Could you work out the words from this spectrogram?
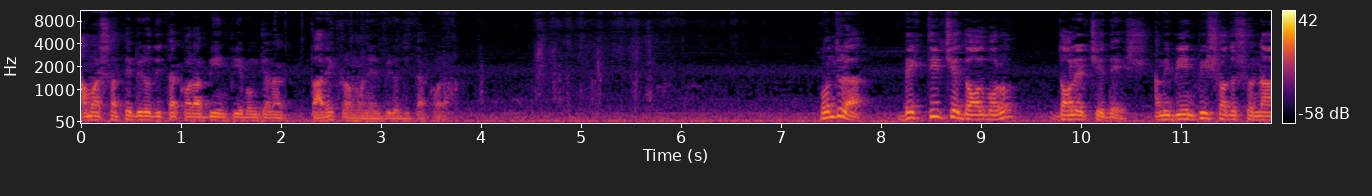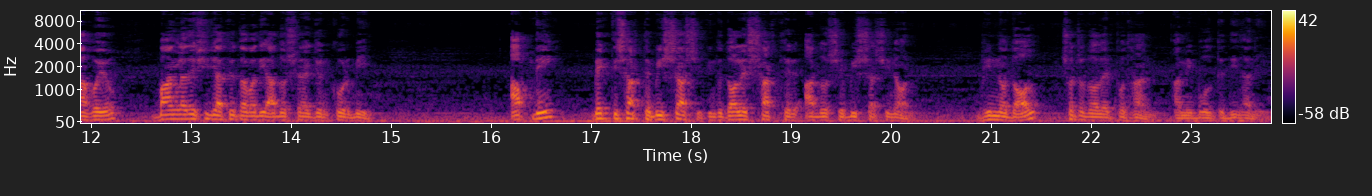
আমার সাথে বিরোধিতা করা বিএনপি এবং জনাব তারেক রহমানের বিরোধিতা করা। বন্ধুরা, ব্যক্তির চেয়ে দল বড়, দলের চেয়ে দেশ। আমি বিএনপির সদস্য না হয়েও বাংলাদেশি জাতীয়তাবাদী আদর্শের একজন কর্মী। আপনি ব্যক্তি স্বার্থে বিশ্বাসী, কিন্তু দলের স্বার্থের আদর্শে বিশ্বাসী নন। ভিন্ন দল, ছোট দলের প্রধান, আমি বলতে দ্বিধা নেই।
